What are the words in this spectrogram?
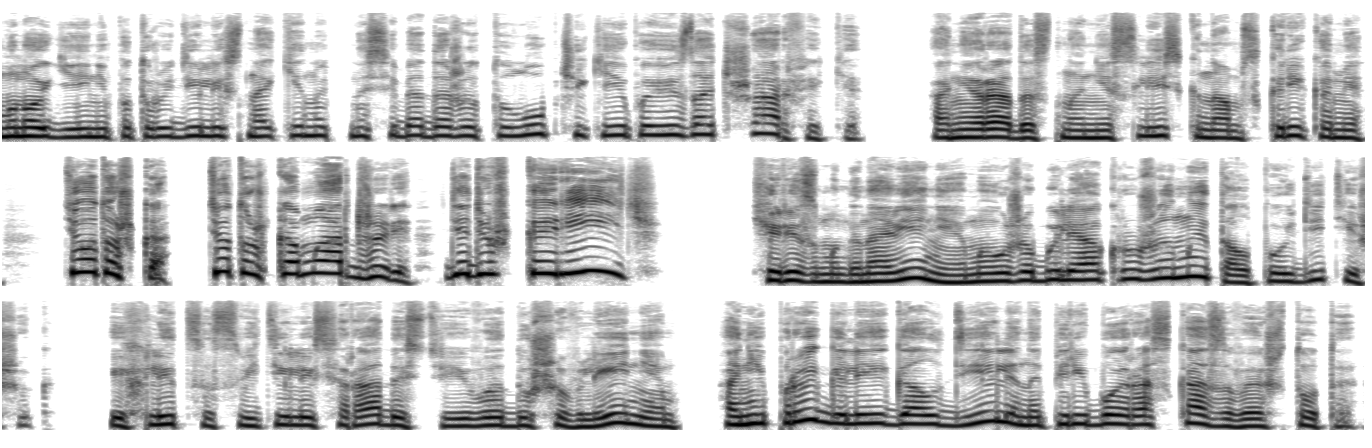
Многие не потрудились накинуть на себя даже тулупчики и повязать шарфики. Они радостно неслись к нам с криками «Тетушка! Тетушка Марджери! Дядюшка Рич!» Через мгновение мы уже были окружены толпой детишек. Их лица светились радостью и воодушевлением, они прыгали и галдели, наперебой рассказывая что-то.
